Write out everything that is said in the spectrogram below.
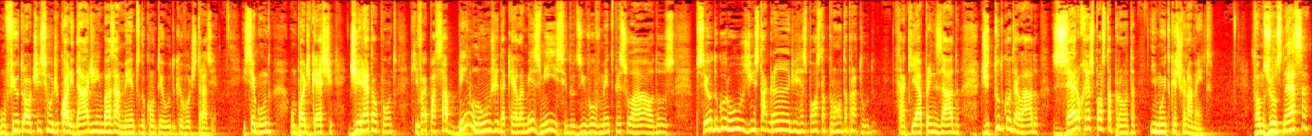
um filtro altíssimo de qualidade e embasamento do conteúdo que eu vou te trazer. E segundo, um podcast direto ao ponto que vai passar bem longe daquela mesmice do desenvolvimento pessoal, dos pseudo-gurus de Instagram, de resposta pronta para tudo. Aqui é aprendizado de tudo quanto é lado, zero resposta pronta e muito questionamento. Vamos juntos nessa?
